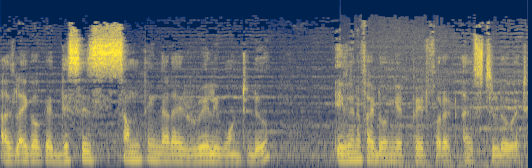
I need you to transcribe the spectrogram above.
I was like, okay, this is something that I really want to do. Even if I don't get paid for it, I'll still do it.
